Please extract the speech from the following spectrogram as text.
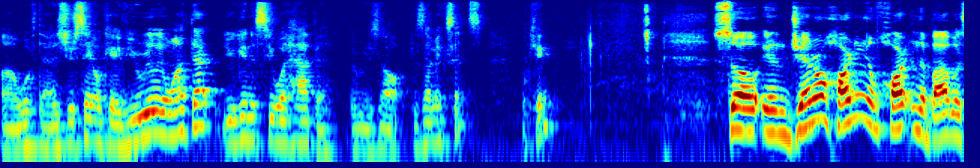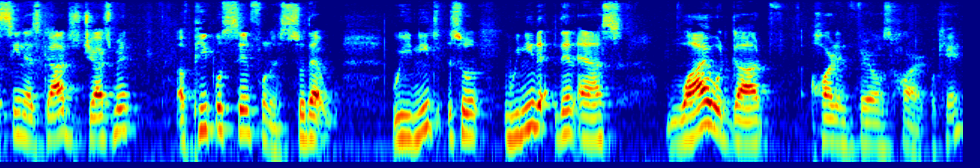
Uh, with that as you're saying okay if you really want that you're going to see what happened the result. Does that make sense? Okay? So, in general, hardening of heart in the Bible is seen as God's judgment of people's sinfulness. So that we need, so we need to then ask, why would God harden Pharaoh's heart? Okay,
